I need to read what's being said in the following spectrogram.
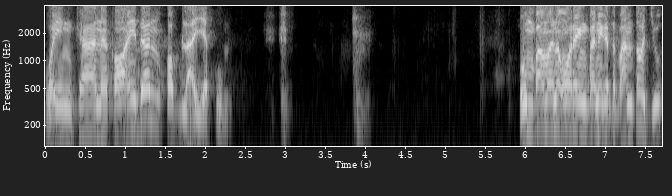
wa in kana qa'idan qabla ayyakum umpama orang yang panik ketepan toju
